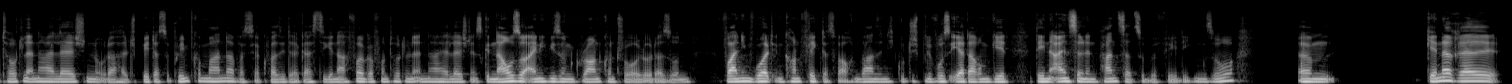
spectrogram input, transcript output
Total Annihilation oder halt später Supreme Commander, was ja quasi der geistige Nachfolger von Total Annihilation ist. Genauso eigentlich wie so ein Ground Control oder so ein, vor allem World in Conflict, das war auch ein wahnsinnig gutes Spiel, wo es eher darum geht, den einzelnen Panzer zu befehligen. So. Ähm, generell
